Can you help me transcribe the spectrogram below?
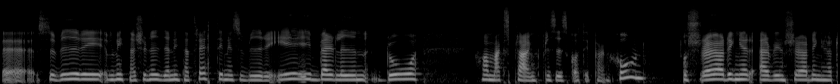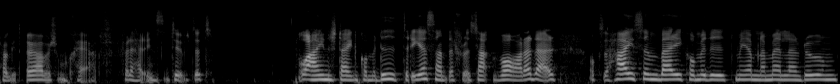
eh, Subiri, eller 1929-1930 när Subiri är i Berlin, då har Max Planck precis gått i pension och Schrödinger, Erwin Schrödinger har tagit över som chef för det här institutet. Och Einstein kommer dit resande för att vara där. Också Heisenberg kommer dit med jämna mellanrum.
